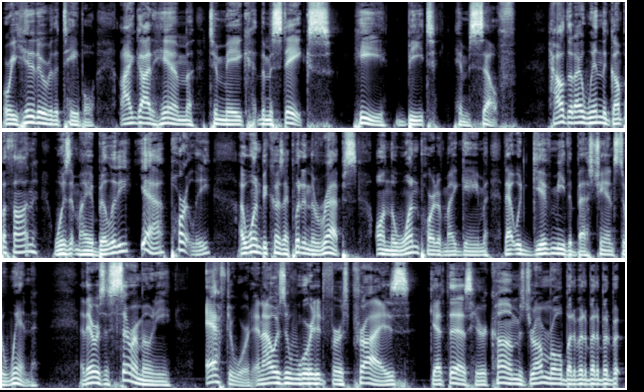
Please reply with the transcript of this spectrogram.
or he hit it over the table. I got him to make the mistakes. He beat himself. How did I win the Gumpathon? Was it my ability? Yeah, partly. I won because I put in the reps on the one part of my game that would give me the best chance to win. And there was a ceremony afterward, and I was awarded first prize. Get this, here comes, drum roll, but but but but but.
